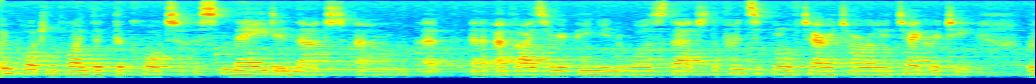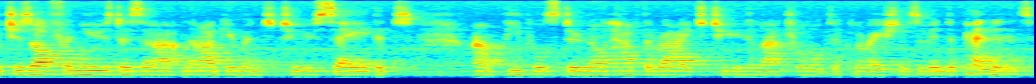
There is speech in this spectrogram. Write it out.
important point that the court made in that um, advisory opinion was that the principle of territorial integrity, which is often used as a, an argument to say that um, peoples do not have the right to unilateral declarations of independence,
